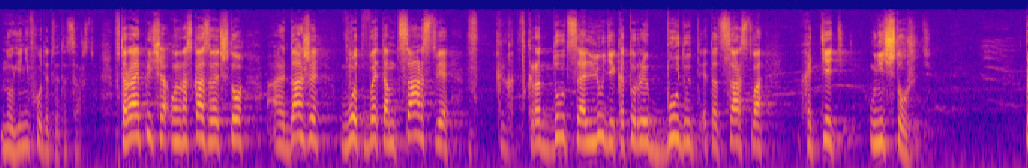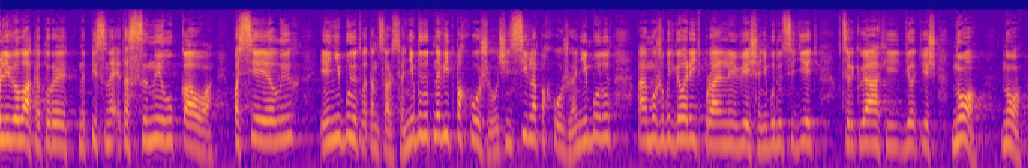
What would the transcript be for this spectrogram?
Многие не входят в это царство. Вторая притча, он рассказывает, что а, даже вот в этом царстве вкрадутся люди, которые будут это царство хотеть уничтожить. Плевела, которые написано, это сыны лукавого, посеял их, и они будут в этом царстве. Они будут на вид похожи, очень сильно похожи. Они будут, а, может быть, говорить правильные вещи, они будут сидеть в церквях и делать вещи. Но но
